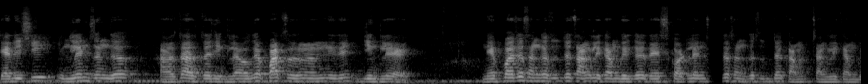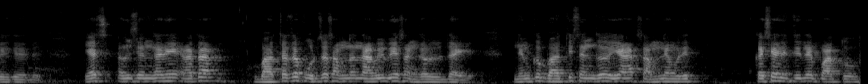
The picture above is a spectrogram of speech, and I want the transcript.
त्या दिवशी इंग्लंड संघ हरता हरता जिंकला. अवघ्या पाच रनांनी ते जिंकले आहेत. नेपाळचा संघ सुद्धा चांगली कामगिरी करत आहे. स्कॉटलंडचा संघसुद्धा काम चांगली कामगिरी करत आहे. याच अनुषंगाने आता भारताचा पुढचा सामना नामिबिया संघाविरुद्ध आहे. नेमकं भारतीय संघ या सामन्यामध्ये कशा रीतीने पाहतो?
